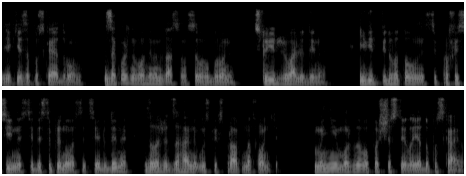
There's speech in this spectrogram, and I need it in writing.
який запускає дрон, за кожним вогневим засобом в силах оборони стоїть жива людина. І від підготовленості, професійності, дисциплінованості цієї людини залежить загальний успіх справ на фронті. Мені можливо пощастило, я допускаю.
